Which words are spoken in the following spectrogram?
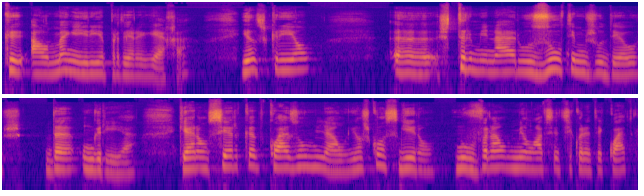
que a Alemanha iria perder a guerra. Eles queriam uh, exterminar os últimos judeus da Hungria, que eram cerca de quase um milhão. E eles conseguiram, no verão de 1944,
